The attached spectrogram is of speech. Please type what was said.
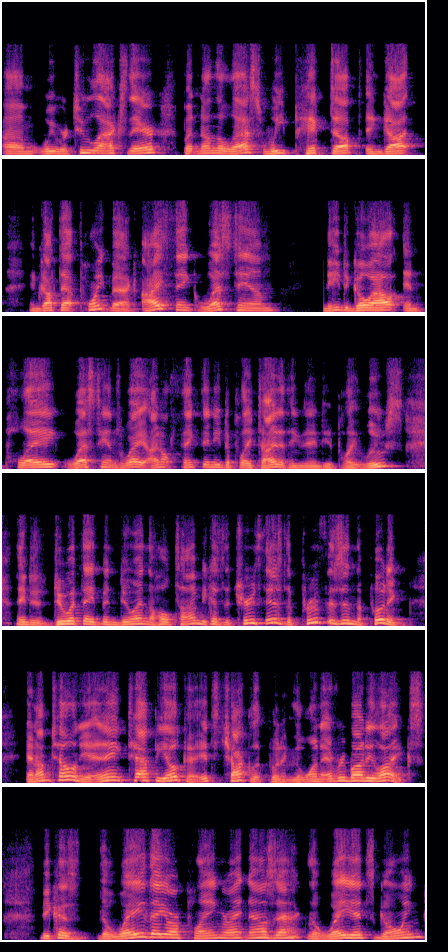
um, we were too lax there, but nonetheless, we picked up and got and got that point back. I think West Ham need to go out and play West Ham's way. I don't think they need to play tight. I think they need to play loose. They need to do what they've been doing the whole time because the truth is the proof is in the pudding. And I'm telling you, it ain't tapioca, it's chocolate pudding, the one everybody likes. Because the way they are playing right now, Zach, the way it's going,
